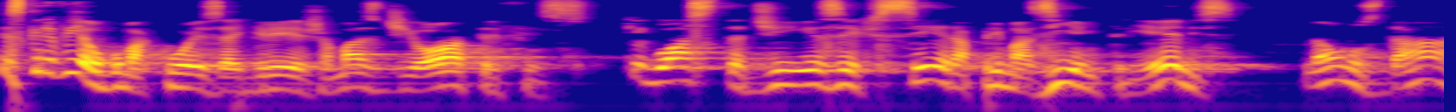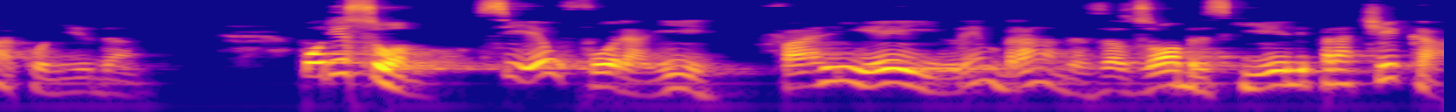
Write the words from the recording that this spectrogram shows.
Escrevi alguma coisa à igreja, mas Diótrefes, que gosta de exercer a primazia entre eles, não nos dá acolhida. Por isso, se eu for aí, far-lhe-ei lembradas as obras que ele pratica,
